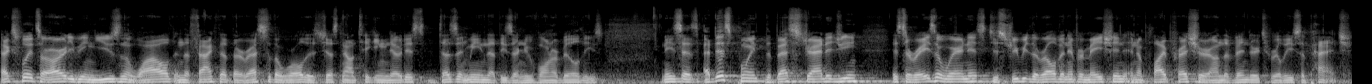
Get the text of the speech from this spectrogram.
Exploits are already being used in the wild, and the fact that the rest of the world is just now taking notice doesn't mean that these are new vulnerabilities. And he says, at this point, the best strategy is to raise awareness, distribute the relevant information, and apply pressure on the vendor to release a patch.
